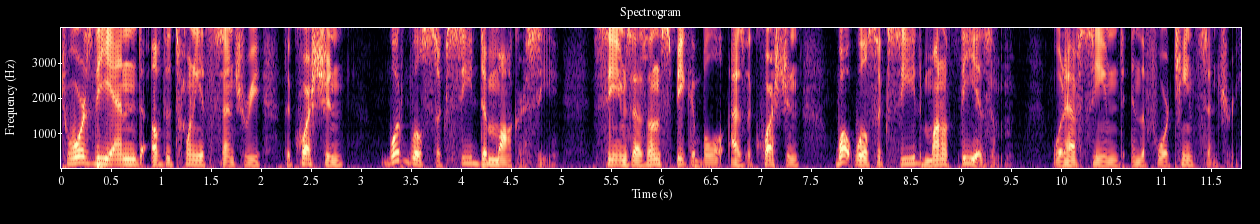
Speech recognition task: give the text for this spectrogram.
Towards the end of the 20th century, the question, what will succeed democracy, seems as unspeakable as the question, what will succeed monotheism, would have seemed in the 14th century.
